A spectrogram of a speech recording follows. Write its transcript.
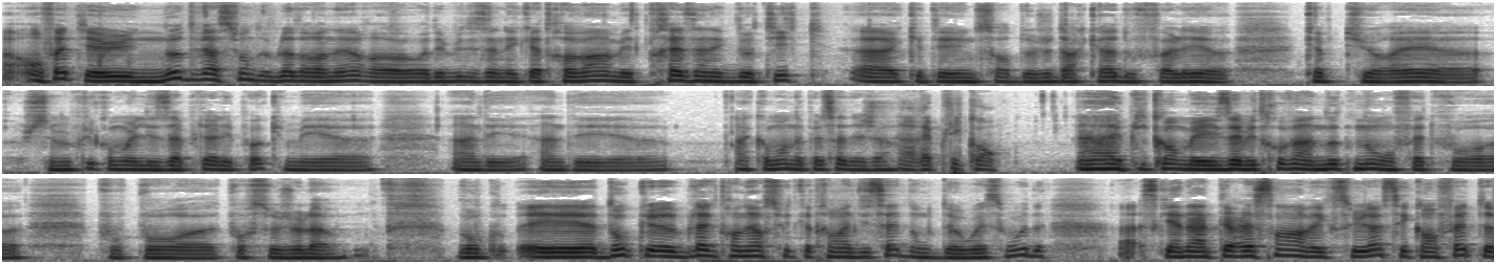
En fait, il y a eu une autre version de Blade Runner euh, au début des années 80, mais très anecdotique, euh, qui était une sorte de jeu d'arcade où il fallait euh, capturer, je sais même plus comment ils les appelaient à l'époque, mais un des, un des, ah, comment on appelle ça déjà? Un répliquant. Un répliquant, mais ils avaient trouvé un autre nom en fait pour pour pour, pour ce jeu-là. Donc et donc Blade Runner Suite 97, donc de Westwood. ce qui est intéressant avec celui-là, c'est qu'en fait,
